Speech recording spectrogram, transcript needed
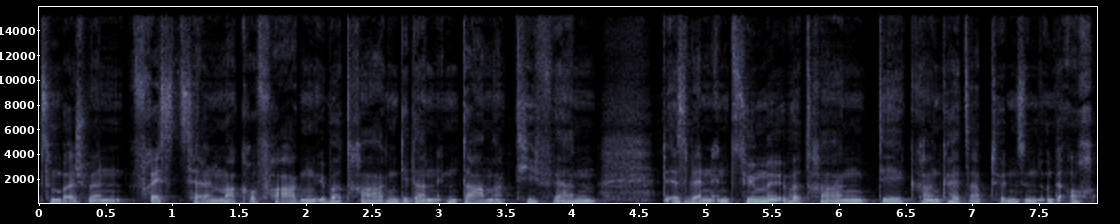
zum Beispiel an Fresszellen Makrophagen übertragen, die dann im Darm aktiv werden. Es werden Enzyme übertragen, die krankheitsabtötend sind und auch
